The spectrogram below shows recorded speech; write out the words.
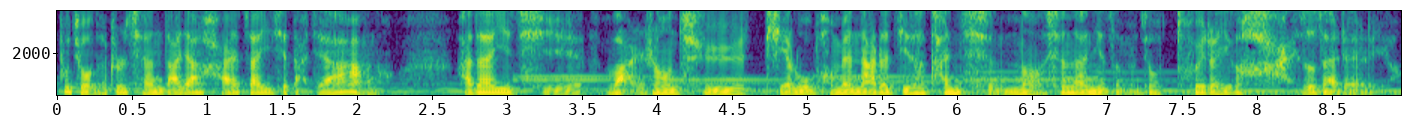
不久的之前，大家还在一起打架呢，还在一起晚上去铁路旁边拿着吉他弹琴呢。现在你怎么就推着一个孩子在这里啊？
